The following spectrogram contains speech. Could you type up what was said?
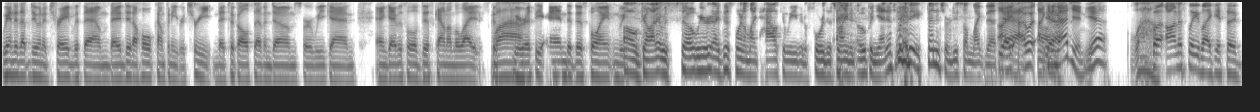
we ended up doing a trade with them. They did a whole company retreat and they took all seven domes for a weekend and gave us a little discount on the lights because Wow. we were at the end at this point. point and we Oh God, it was so weird. at this point. I'm like, how can we even afford this? We're not even open yet. It's a pretty big expenditure to do something like this. I, Yeah. I, would, I can Yeah. imagine. Yeah. Wow. but honestly like it's a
